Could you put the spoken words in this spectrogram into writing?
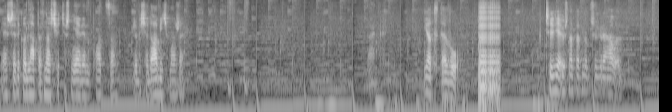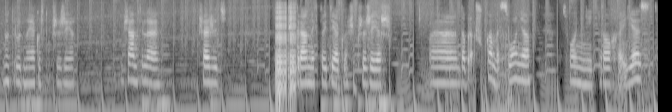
Jeszcze tylko dla pewności, chociaż nie wiem po co. Żeby się dobić może. Tak. JTW. Czyli ja już na pewno przegrałem. No trudno, jakoś to przeżyję. Musiałam tyle przeżyć przegranych, to i ty jakoś przeżyjesz. E, dobra, szukamy słonia. Słoni trochę jest.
